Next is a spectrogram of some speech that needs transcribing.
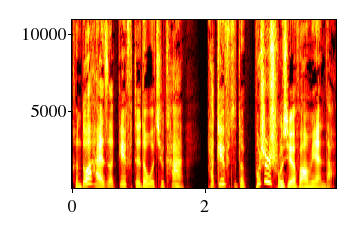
很多孩子 gift 的我去看。他 gift 的不是数学方面的，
